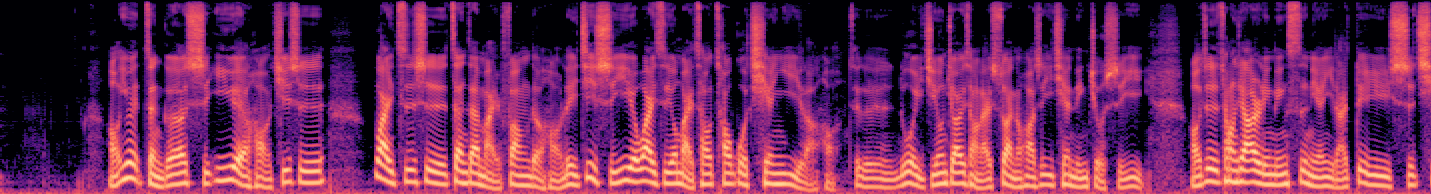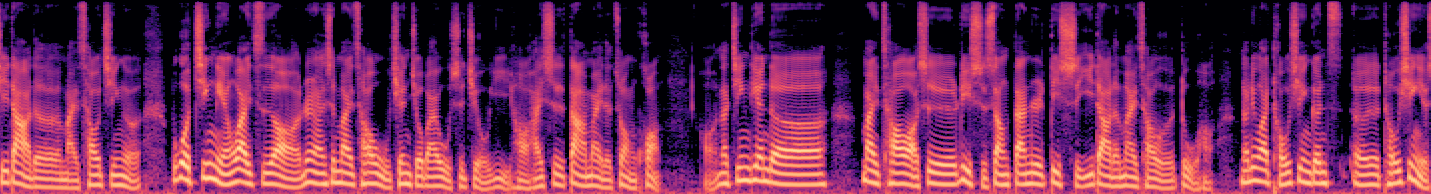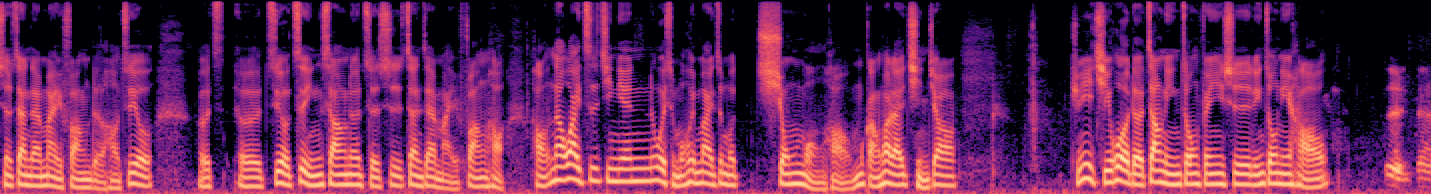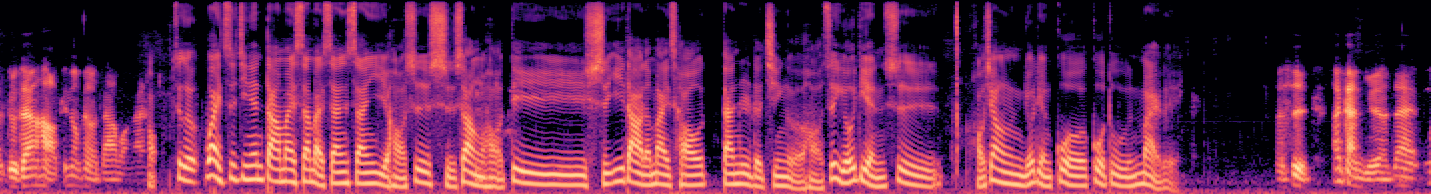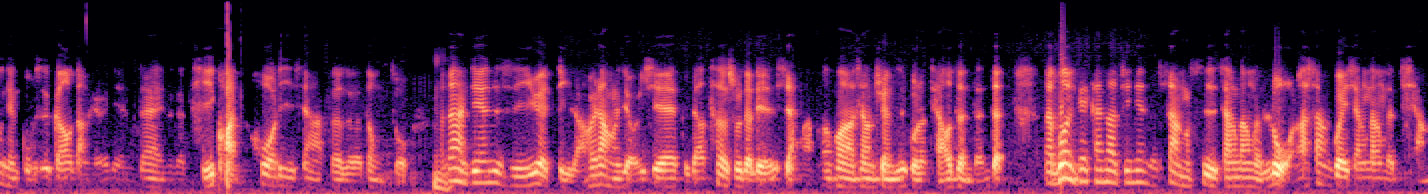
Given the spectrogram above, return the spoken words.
好，因为整个十一月哈，其实外资是站在买方的哈，累计十一月外资有买超超过千亿了哈。这个如果以集中交易场来算的话，是一千零九十亿。好，这是创下二零零四年以来第十七大的买超金额。不过今年外资啊，仍然是卖超五千九百五十九亿哈，还是大卖的状况。那今天的。卖超啊，是历史上单日第十一大的卖超额度哈。那另外投信跟呃投信也是站在卖方的哈，只有呃呃只有自营商呢则是站在买方哈。好，那外资今天为什么会卖这么凶猛哈？我们赶快来请教群益期货的张林忠分析师，林总你好。是，主持人好，听众朋友大家晚安。好，这个外资今天大卖三百三十三亿哈，是史上哈第十一大的卖超单日的金额哈，这有点是。好像有点过过度卖了，是，他感觉在目前股市高档，有一点在这个提款获利下车的动作。当然，今天是十一月底了，会让人有一些比较特殊的联想啊，包括像全职股的调整等等。那不过你可以看到，今天的上市相当的弱，那上柜相当的强。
